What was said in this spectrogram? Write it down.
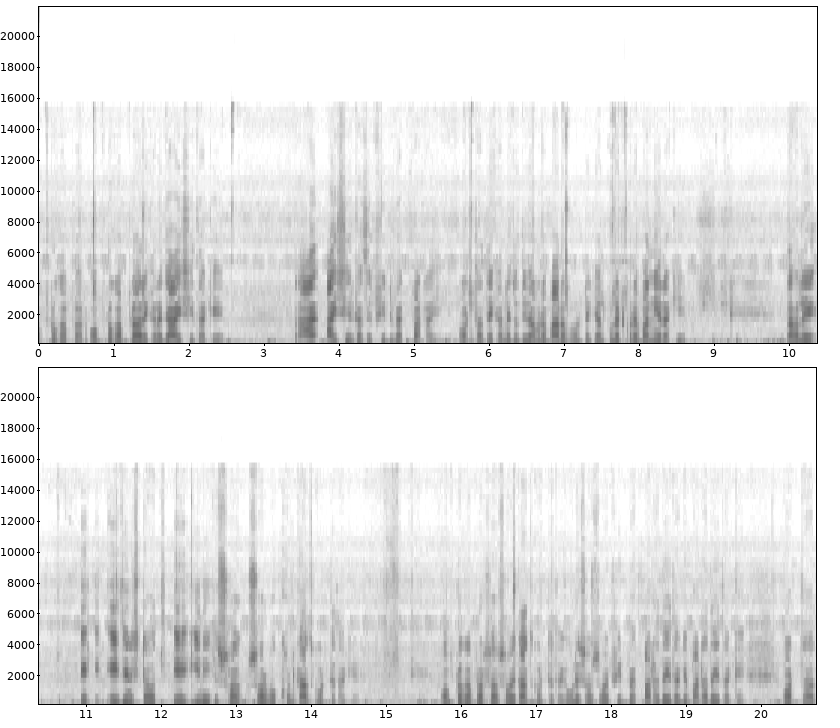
অপটোকাপলার অপটোকাপলার এখানে যে আইসি থাকে আইসির কাছে ফিডব্যাক পাঠাই। অর্থাৎ এখানে যদি আমরা বারো ভোল্টে ক্যালকুলেট করে বানিয়ে রাখি, তাহলে এই জিনিসটা হচ্ছে ইনি সর্বক্ষণ কাজ করতে থাকে। অপ্টোকাপলার সব সময় কাজ করতে থাকে, উনি সব সময় ফিডব্যাক পাঠাতেই থাকে পাঠাতেই থাকে। অর্থাৎ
